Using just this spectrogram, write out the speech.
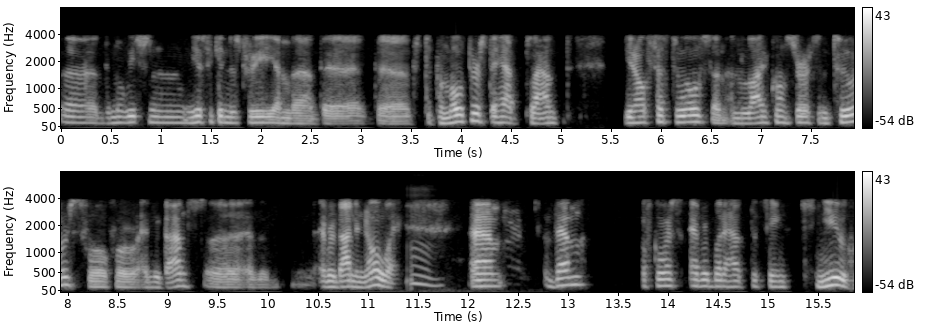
uh, the Norwegian music industry and the, the, the, the promoters. They had planned, you know, festivals and, and live concerts and tours for for every band, uh, every, band in Norway. Mm. Um, then, of course, everybody had to think new,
